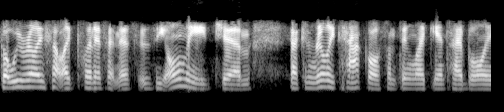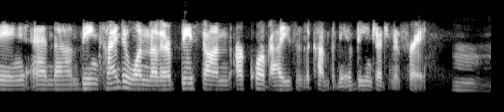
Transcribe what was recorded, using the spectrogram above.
But we really felt like Planet Fitness is the only gym that can really tackle something like anti-bullying and um, being kind to one another based on our core values as a company of being judgment free. Hmm.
